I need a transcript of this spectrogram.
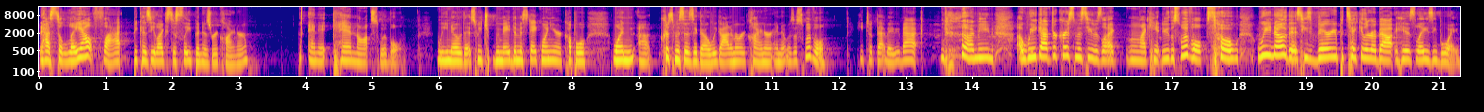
It has to lay out flat because he likes to sleep in his recliner. And it cannot swivel. We know this. We, we made the mistake one year, a couple, one uh, Christmases ago. We got him a recliner and it was a swivel. He took that baby back I mean, a week after Christmas, he was like, mm, I can't do the swivel. So we know this. He's very particular about his La-Z-Boy.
